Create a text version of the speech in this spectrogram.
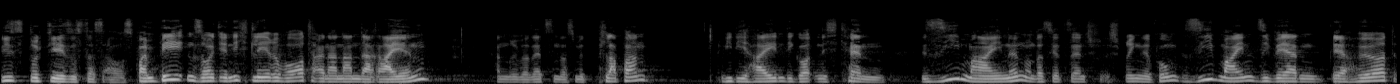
Wie drückt Jesus das aus? Beim Beten sollt ihr nicht leere Worte aneinander reihen. Andere übersetzen das mit plappern, wie die Heiden, die Gott nicht kennen. Sie meinen, und das ist jetzt der springende Punkt, Sie meinen, Sie werden erhört,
